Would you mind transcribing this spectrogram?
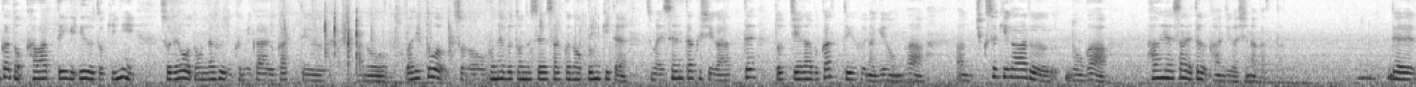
がと変わっている時にそれをどんなふうに組み替えるかっていうあの割とその骨太の政策の分岐点つまり選択肢があってどっち選ぶかっていうふうな議論があの蓄積があるのが反映されてる感じがしなかった。で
